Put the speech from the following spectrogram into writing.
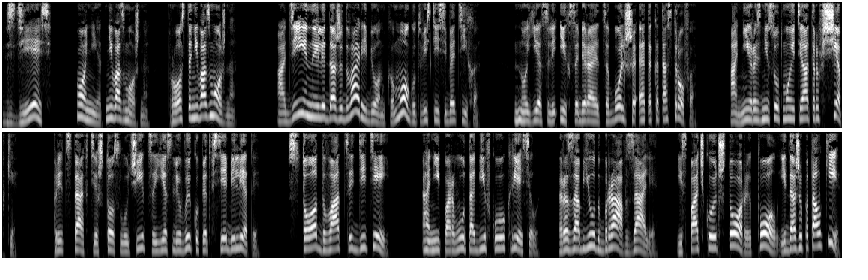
«Здесь? О нет, невозможно. Просто невозможно. Один или даже два ребенка могут вести себя тихо. Но если их собирается больше, это катастрофа. Они разнесут мой театр в щепки. Представьте, что случится, если выкупят все билеты. 120 детей. Они порвут обивку у кресел, разобьют бра в зале, испачкают шторы, пол и даже потолки.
